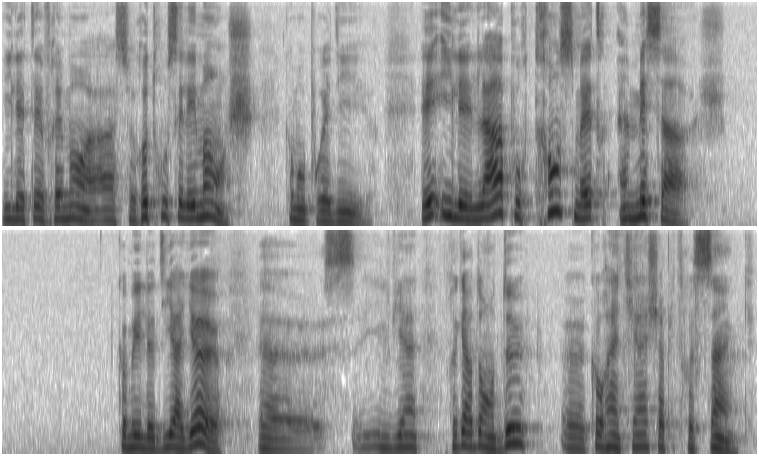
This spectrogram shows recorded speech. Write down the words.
il était vraiment à se retrousser les manches comme on pourrait dire. Et il est là pour transmettre un message. Comme il le dit ailleurs, euh, il vient, regardons 2 euh, Corinthiens chapitre 5.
